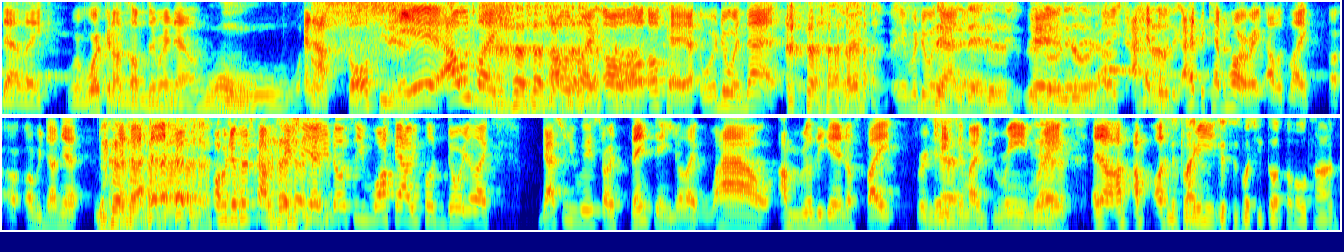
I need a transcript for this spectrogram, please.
that like we're working on something right now." Whoa, And I- salty there. Yeah, I was like, I was like, oh, okay, we're doing that. Right? We're doing that. it then. there. Yeah, This we yeah, doing. I had Uh. to, I had to Kevin Hart, right? I was like, are, are, are we done yet? are we doing this conversation yet? You know, so you walk out, you close the door, you're like, that's when you really start thinking. You're like, wow, I'm really getting a fight for Yeah. chasing my dream, Yeah. right? And I'm, I'm and it's like this is what you thought the whole time.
